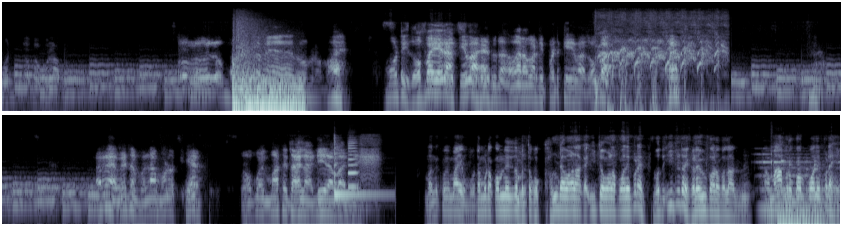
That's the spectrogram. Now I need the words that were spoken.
મોટો બોલાવો ઓલો મોટી ઝોપાઈ એરા કેવા હે સુધા હવાર હવારથી પટકે એવા ઝોપા. અરે, હવે તો ભલા મોડો ઝોપાઈ માથે તાયલા ડેરા બાંધે મને કોઈ માય મોટા મોટા કોમ નહીં મને તો કોઈ ખંડા વાળા કે ઈટો વાળા પોને પડે મને તો ઈટ ને ઘણા ઉપાડો ભલા આદમી આ માપરો કોમ પોને પડે હે.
